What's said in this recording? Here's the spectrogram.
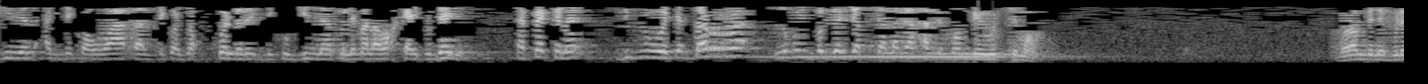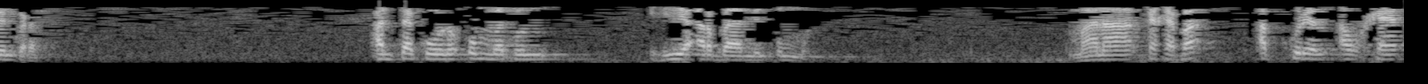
giñal ak di ko waatal di ko jox kóllëre di ko giñal ko li ma la wax kay du deñ te fekk na jubluwoo ca dara lu muy bëgg a jot ca la nga xam ne moom ngay wut ci moom borom bi ne bu leen ko def an takuna ummatun hiya arba min umma maanaa fexe ba ab kuréel aw xeet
